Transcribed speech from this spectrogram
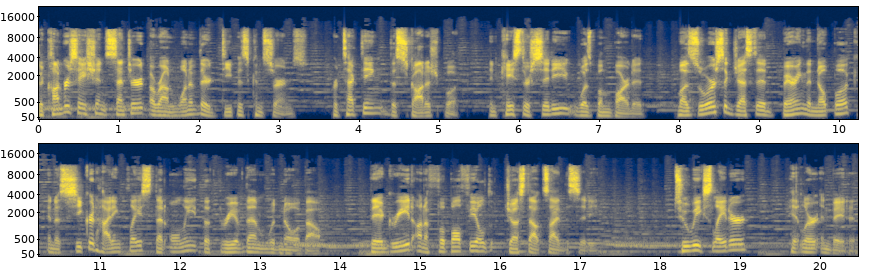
The conversation centered around one of their deepest concerns protecting the Scottish book, in case their city was bombarded. Mazur suggested burying the notebook in a secret hiding place that only the three of them would know about. They agreed on a football field just outside the city. Two weeks later, Hitler invaded.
